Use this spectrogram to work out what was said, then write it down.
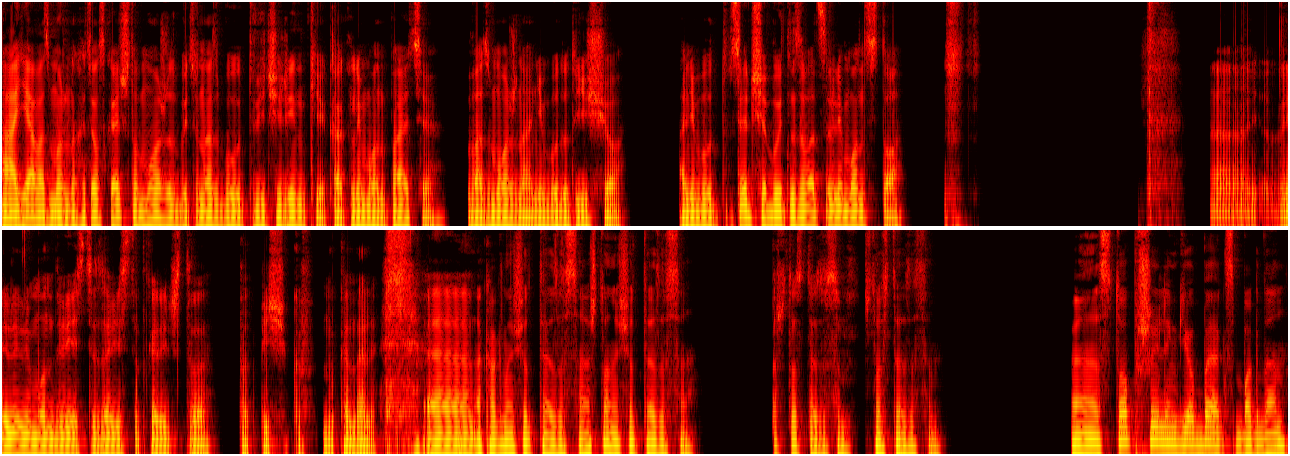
а я, возможно, хотел сказать, что, может быть, у нас будут вечеринки, как Лимон Пати. Возможно, они будут еще. Они будут... Следующее будет называться Лимон 100. А, или лимон 200, зависит от количества подписчиков на канале. Э, А как насчет тезиса? А что насчет тезиса? А что с тезисом? Что с тезисом? Э, Стоп шиллинг your bags, Богдан.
